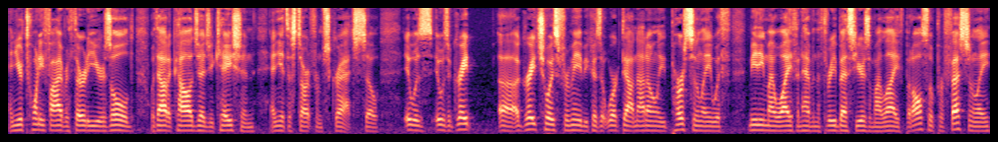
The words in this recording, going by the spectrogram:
and you're 25 or 30 years old without a college education, and you have to start from scratch. So it was it was a great uh, a great choice for me because it worked out not only personally with meeting my wife and having the three best years of my life, but also professionally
